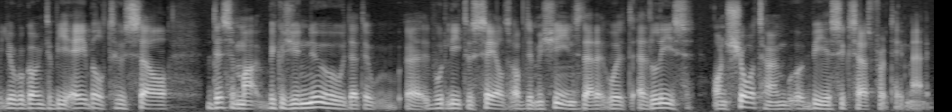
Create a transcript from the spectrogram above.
you were going to be able to sell this amount, because you knew that it, uh, it would lead to sales of the machines, that it would at least on short term would be a success for Tapematic.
